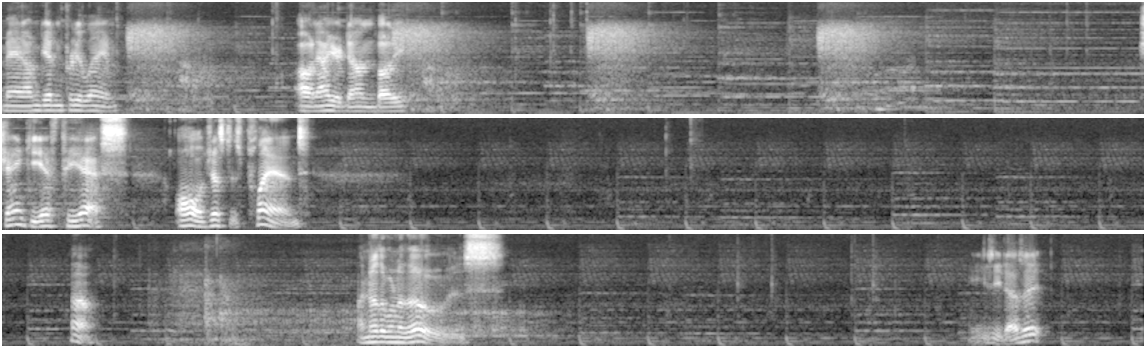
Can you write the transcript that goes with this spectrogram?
Man, I'm getting pretty lame. Oh, now you're done, buddy. Janky FPS. All just as planned. Oh. Another one of those. Easy does it. And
